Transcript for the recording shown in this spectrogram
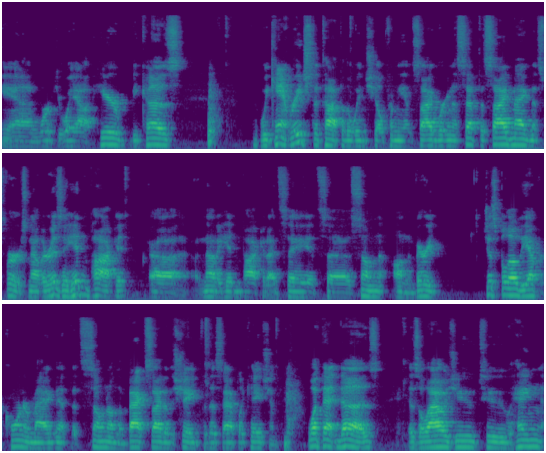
and work your way out here because we can't reach the top of the windshield from the inside, we're going to set the side magnets first. Now there is a hidden pocket, uh, not a hidden pocket, I'd say it's uh, sewn on the very, just below the upper corner magnet that's sewn on the back side of the shade for this application. What that does is allows you to hang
